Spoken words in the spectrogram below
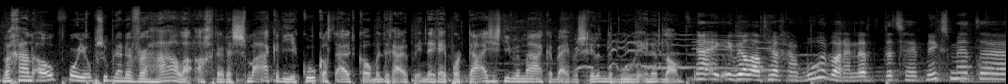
we gaan ook voor je op zoek naar de verhalen achter de smaken die je koelkast uitkomen druipen in de reportages die we maken bij verschillende boeren in het land. Nou, ik, ik wil altijd heel graag boer worden. Dat, dat heeft niks met eh,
